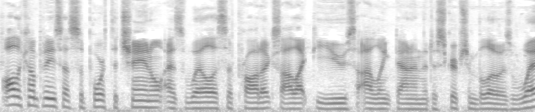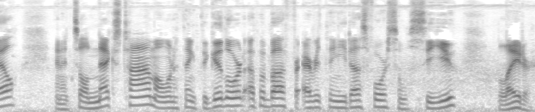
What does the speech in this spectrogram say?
All the companies that support the channel as well as the products I like to use, I link down in the description below as well. And until next time, I want to thank the good Lord up above for everything he does for us, and we'll see you later.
